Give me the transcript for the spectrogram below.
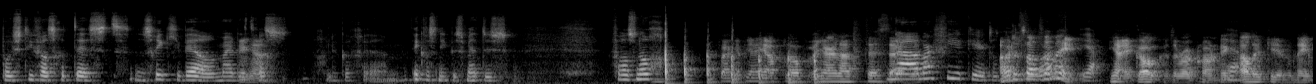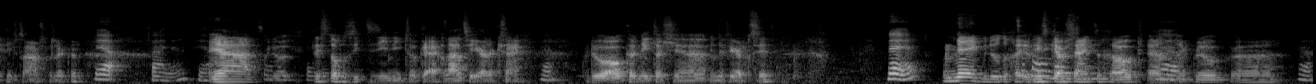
positief was getest. Dan schrik je wel, maar dat Ja. was gelukkig. ehm, ik was niet besmet, dus vooralsnog. Hoe vaak heb jij je afgelopen jaar laten testen Nou, eigenlijk? maar vier keer tot Oh, nu dat toe, valt wel mee. Ja, Ja, ik ook. Het er ook gewoon, ik, Ja. alle keren negatief trouwens, gelukkig. ja, fijn hè? Ja. Ja, Dat bedoel, het is toch een ziekte die je niet wil krijgen, laten we eerlijk zijn. Ja. Ik bedoel ook niet als je in de 40 zit. Nee hè? Nee, ik bedoel, de risico's zijn te groot. En Ja. ik bedoel, eh, Ja,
